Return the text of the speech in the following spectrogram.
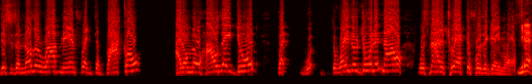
this is another Rob Manfred debacle. I don't know how they do it, but wh- the way they're doing it now was not attractive for the game last Yeah,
